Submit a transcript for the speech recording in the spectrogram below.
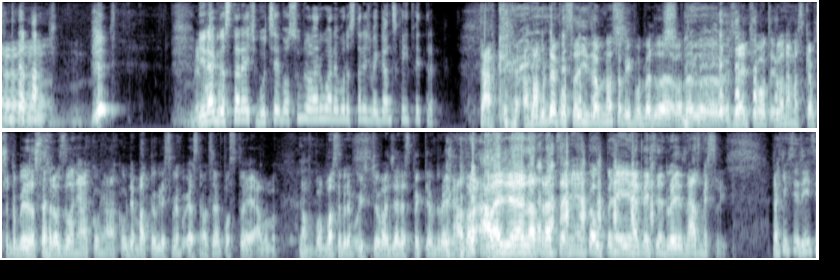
Eh, Jinak dostaneš buď si 8 dolarů, anebo dostaneš veganský Twitter. Tak, a mám tady poslední drobnost, abych odvedl, odvedl řeč od Ilona Maska, protože to by zase hrozilo nějakou, nějakou debatu, kde si budeme ujasňovat své postoje a, a oba se budeme ujišťovat, že respektujeme druhý názor, ale že zatraceně je to úplně jinak, než ten druhý z nás myslí. Tak ti chci říct,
